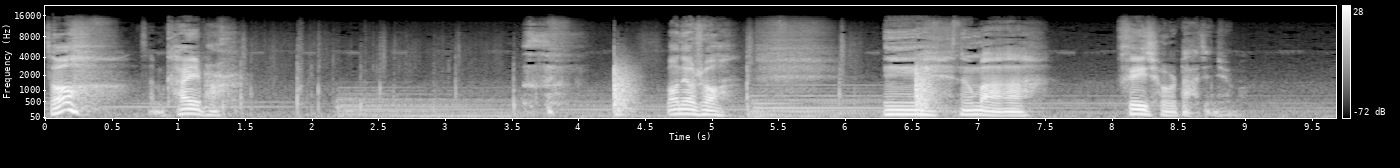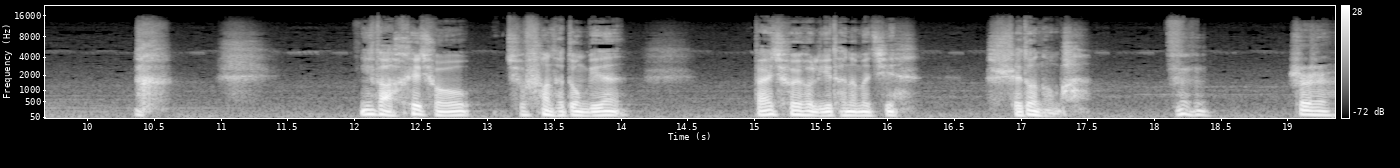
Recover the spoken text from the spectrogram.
走，咱们开一盘。王教授，你能把黑球打进去吗？你把黑球就放在洞边，白球又离它那么近，谁都能把。试试。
